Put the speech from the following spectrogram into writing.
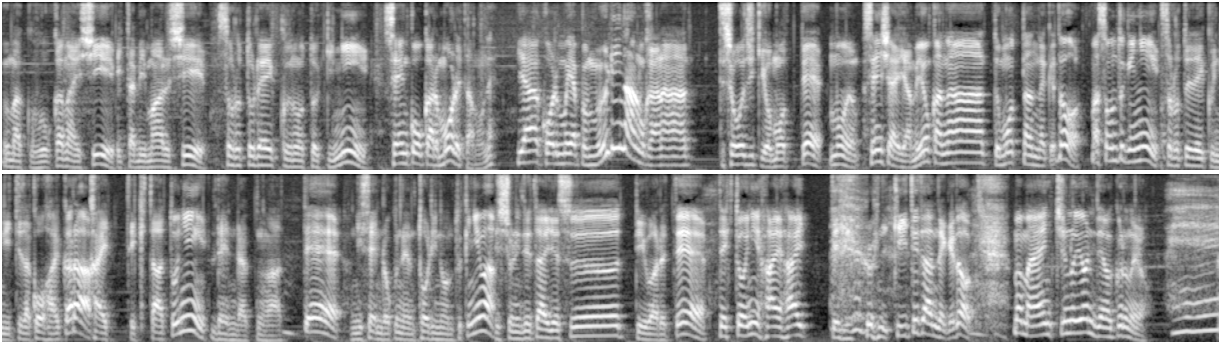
うまく動かないし痛みもあるしソルトレイクの時に先行から漏れたのね。いやこれもやっぱ無理なのかなってって正直思ってもう戦車やめようかなって思ったんだけど、まあ、その時にソロテレイクに行ってた後輩から帰ってきた後に連絡があって、うん、2006年トリノの時には一緒に出たいですって言われて適当に「はいはい」っていうふうに聞いてたんだけど、まあ毎日のように電話来るのよ。へ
